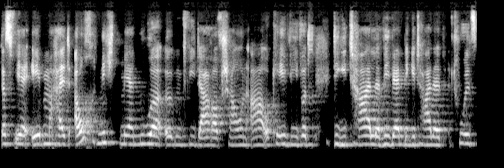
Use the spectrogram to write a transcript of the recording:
dass wir eben halt auch nicht mehr nur irgendwie darauf schauen, ah, okay, wie wird digitale, wie werden digitale Tools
